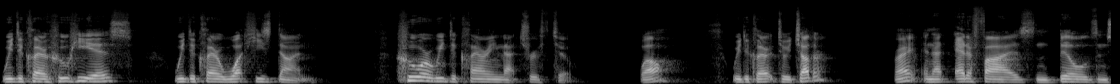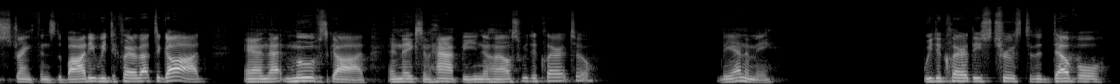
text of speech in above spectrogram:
We declare who he is, we declare what he's done. Who are we declaring that truth to? Well, we declare it to each other, right? And that edifies and builds and strengthens the body. We declare that to God, and that moves God and makes him happy. You know how else we declare it to? The enemy. We declare these truths to the devil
